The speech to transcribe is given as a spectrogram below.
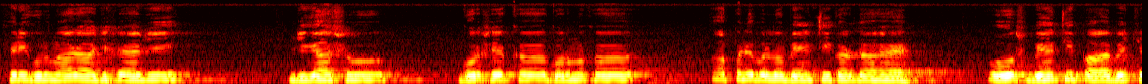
ਸ੍ਰੀ ਗੁਰੂ ਮਹਾਰਾਜ ਸਾਹਿਬ ਜੀ ਜਿਗਿਆਸੂ ਗੁਰਸਿੱਖ ਗੁਰਮੁਖ ਆਪਣੇ ਵੱਲੋਂ ਬੇਨਤੀ ਕਰਦਾ ਹੈ, ਉਸ ਬੇਨਤੀ ਭਾਵ ਵਿੱਚ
